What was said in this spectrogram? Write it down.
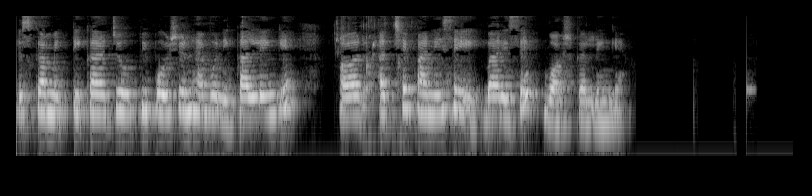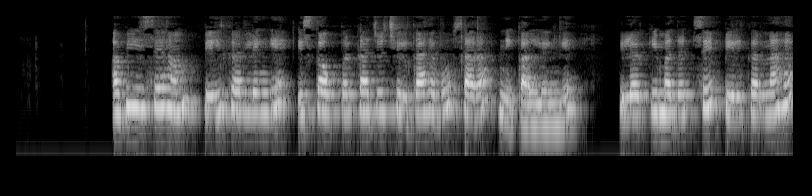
इसका मिट्टी का जो भी पोर्शन है वो निकाल लेंगे और अच्छे पानी से एक बार इसे वॉश कर लेंगे। अभी इसे हम पिल कर लेंगे। इसका ऊपर का जो छिलका है वो सारा निकाल लेंगे। पिलर की मदद से पिल करना है।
